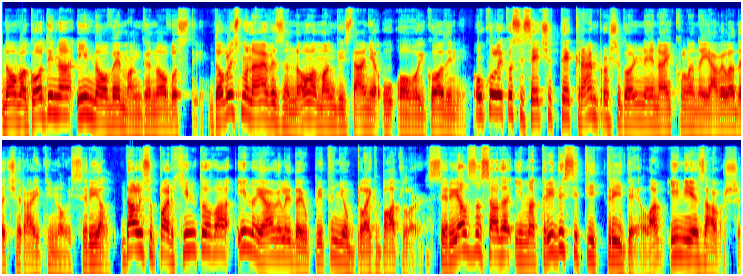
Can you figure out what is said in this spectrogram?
Nova godina i nove manga novosti. Dobili smo najave za nova manga izdanja u ovoj godini. Ukoliko se sjećate, krajem prošle godine je Naikola najavila da će raditi novi serijal. Dali su par hintova i najavili da je u pitanju Black Butler. Serijal za sada ima 33 dela i nije završen,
